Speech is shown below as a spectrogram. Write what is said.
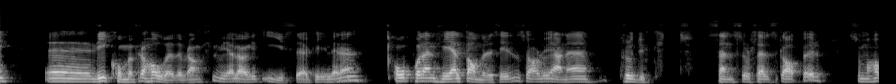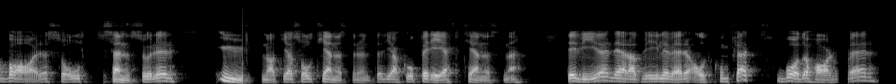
eh, vi kommer fra halvlederbransjen. Vi har laget IC-er tidligere. Og på den helt andre siden så har du gjerne produktsensorselskaper som har bare solgt sensorer uten at de har solgt tjenestene rundt det. De har ikke operert tjenestene. Det vi gjør, det er at vi leverer alt komplett. Både hardware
